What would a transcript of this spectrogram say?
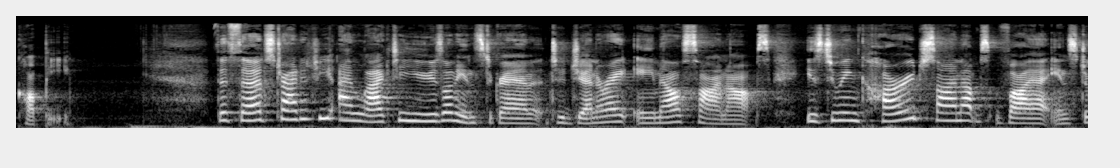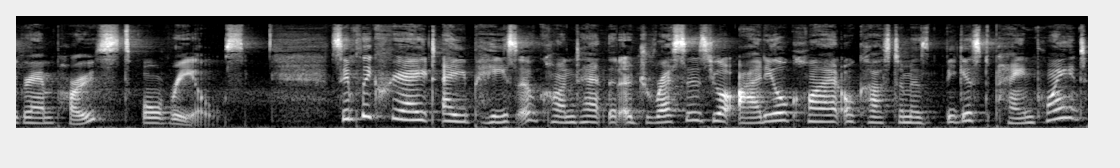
copy. The third strategy I like to use on Instagram to generate email signups is to encourage signups via Instagram posts or reels. Simply create a piece of content that addresses your ideal client or customer's biggest pain point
